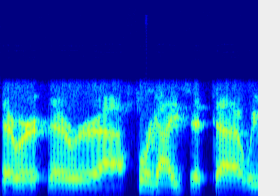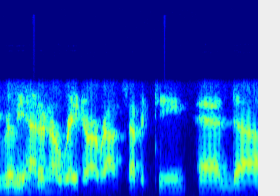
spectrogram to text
there were there were uh, four guys that uh, we really had on our radar around 17, and uh,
